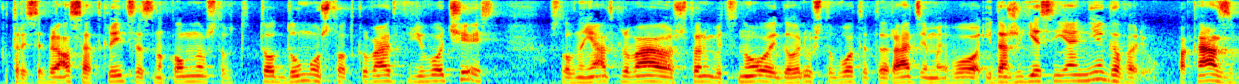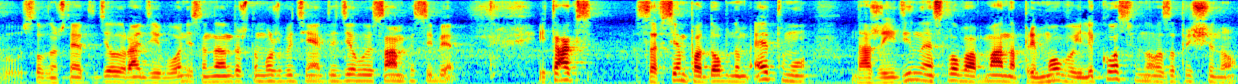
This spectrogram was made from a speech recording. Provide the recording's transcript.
которые собирался открыть со знакомым, чтобы тот думал, что открывает в его честь. Словно я открываю что-нибудь новое и говорю, что вот это ради моего. И даже если я не говорю, показываю, условно, что я это делаю ради его, несмотря на то, что, может быть, я это делаю сам по себе. И так со всем подобным этому даже единое слово обмана прямого или косвенного запрещено.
